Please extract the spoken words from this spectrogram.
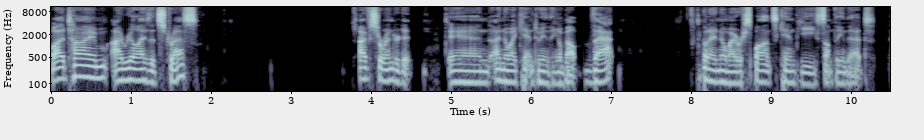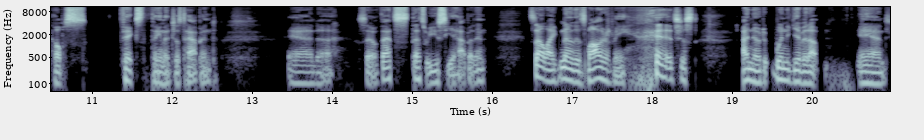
by the time I realize it's stress, I've surrendered it and I know I can't do anything about that, but I know my response can be something that helps fix the thing that just happened. And uh, so that's that's what you see happening. It's not like none of this bothers me. it's just I know when to give it up and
